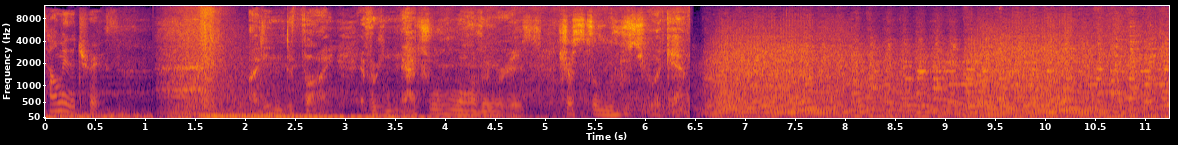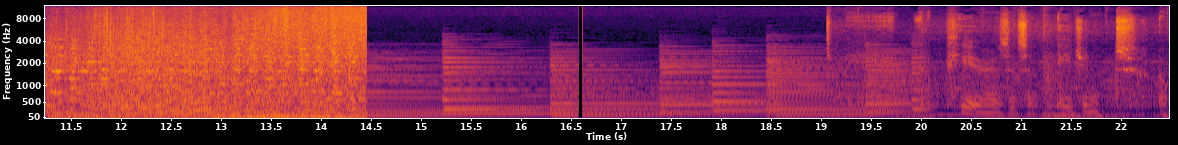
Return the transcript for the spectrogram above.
Tell me the truth. I didn't defy every natural law there is just to lose you again. Appears it's an agent of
